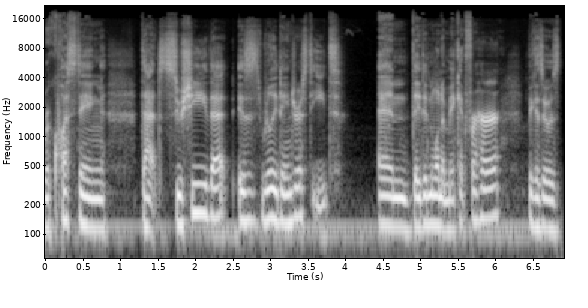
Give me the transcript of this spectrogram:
requesting that sushi that is really dangerous to eat. And they didn't want to make it for her because it was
